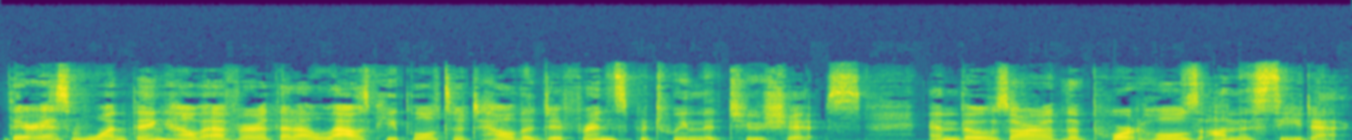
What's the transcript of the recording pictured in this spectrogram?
There is one thing, however, that allows people to tell the difference between the two ships, and those are the portholes on the C deck.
